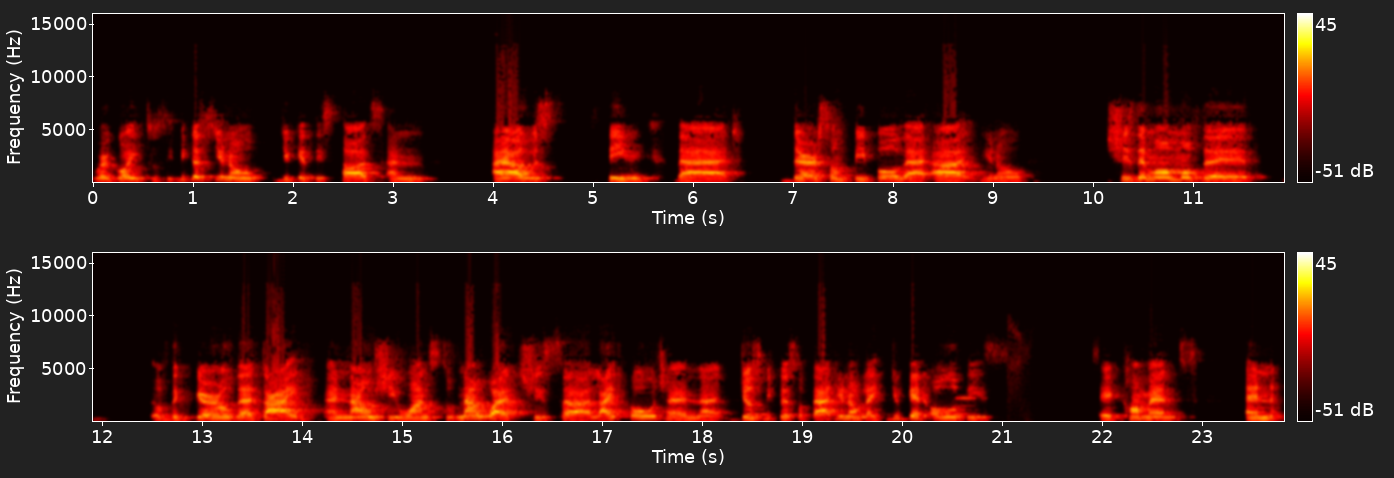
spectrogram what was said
were going to see because you know you get these thoughts and i always think that there are some people that uh you know she's the mom of the of the girl that died and now she wants to now what she's a life coach and uh, just because of that you know like you get all of these uh, comments and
